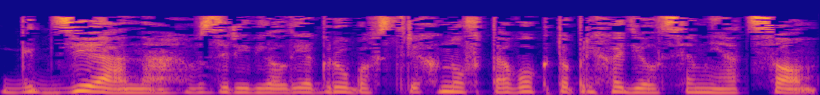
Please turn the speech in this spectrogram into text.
«Где она?» — взревел я, грубо встряхнув того, кто приходился мне отцом.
